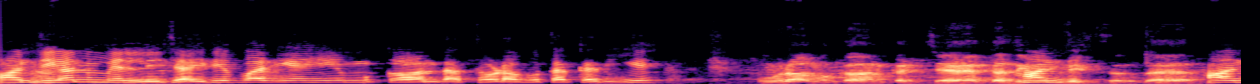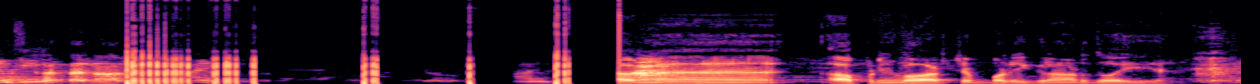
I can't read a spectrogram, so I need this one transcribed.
ਹਾਂਜੀ ਸਾਨੂੰ ਮਿਲਣੀ ਚਾਹੀਦੀ ਹੈ ਭਾਜੀ ਅਸੀਂ ਇਹ ਮਕਾਨ ਦਾ ਥੋੜਾ ਬਹੁਤਾ ਕਰੀਏ। ਪੂਰਾ ਮਕਾਨ ਕੱਚਾ ਹੈ ਕਦੀ ਵੀ ਹਾਂਜੀ। ਡਿੱਗ ਸਕਦਾ ਹੈ। ਹਾਂਜੀ। ਖਤਰਨਾਕ। ਹਾਂਜੀ। ਹਾਂਜੀ। ਮੈਂ ਆਪਣੀ ਵਾਰਡ 'ਚ ਬੜੀ ਗ੍ਰਾਂਟ ਦਵਾਈ ਹੂੰ।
